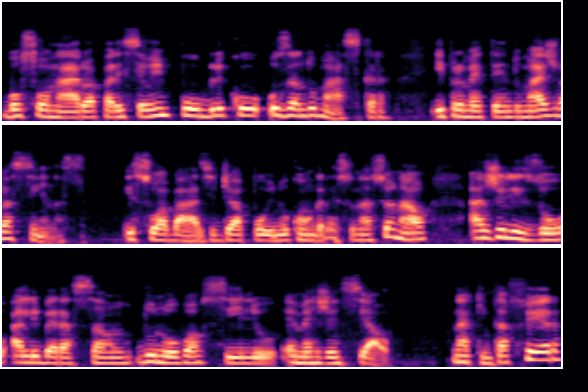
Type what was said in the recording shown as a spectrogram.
Bolsonaro apareceu em público usando máscara e prometendo mais vacinas e sua base de apoio no Congresso Nacional agilizou a liberação do novo auxílio emergencial. Na quinta-feira,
